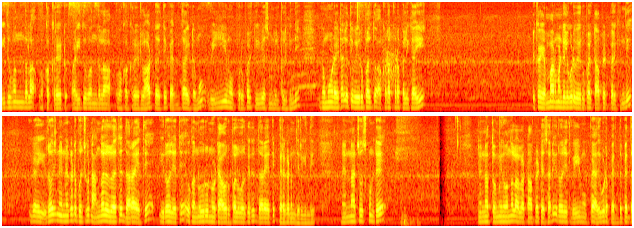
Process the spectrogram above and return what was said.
ఐదు వందల ఒక క్రేట్ ఐదు వందల ఒక క్రేట్ లాట్ అయితే పెద్ద ఐటము. వెయ్యి ముప్పై రూపాయలు టీవీఎస్ మండీలు పలికింది. ఇక మూడు ఐటాలు అయితే వెయ్యి రూపాయలతో అక్కడక్కడ పలికాయి. ఇక ఎంఆర్ మండీలు కూడా వెయ్యి రూపాయలు టాప్ రేట్ పలికింది. ఇక ఈరోజు నేను ఎక్కడ పోల్చుకుంటే అంగళలో అయితే ధర అయితే ఈరోజు అయితే ఒక నూరు నూట యాభై రూపాయల వరకు అయితే ధర అయితే పెరగడం జరిగింది. నిన్న చూసుకుంటే నిన్న తొమ్మిది వందలు అలా టాప్ రేట్ వేశారు. ఈరోజు అయితే వెయ్యి ముప్పై అది కూడా పెద్ద పెద్ద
